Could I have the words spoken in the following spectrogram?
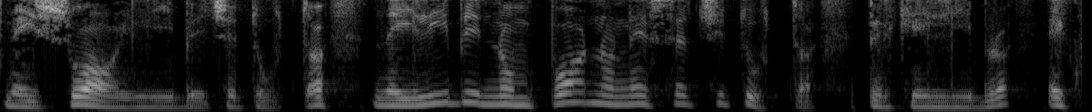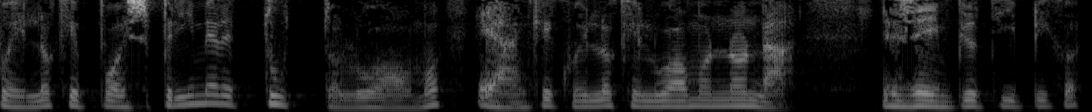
nei suoi libri c'è tutto, nei libri non può non esserci tutto, perché il libro è quello che può esprimere tutto l'uomo e anche quello che l'uomo non ha. L'esempio tipico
